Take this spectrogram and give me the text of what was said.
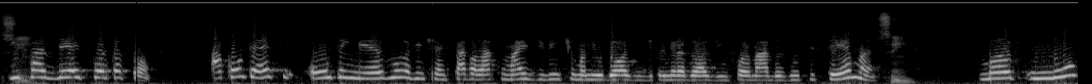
Sim. e fazer a exportação. Acontece, ontem mesmo a gente já estava lá com mais de 21 mil doses de primeira dose informadas no sistema, sim. Mas no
